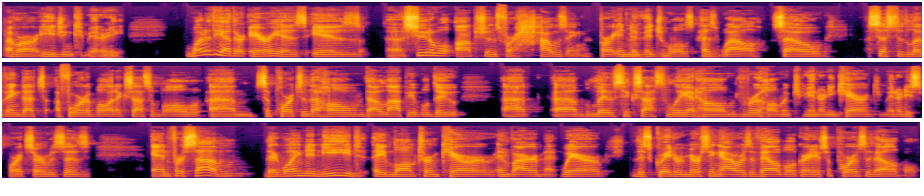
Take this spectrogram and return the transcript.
of our aging community. One of the other areas is uh, suitable options for housing for hmm. individuals mm. as well. So, assisted living that's affordable and accessible, um, supports in the home that allow people to uh, um, live successfully at home through home and community care and community support services. And for some, they're going to need a long term care environment where there's greater nursing hours available, greater supports available.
